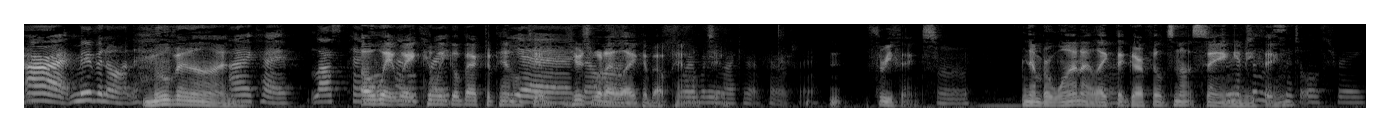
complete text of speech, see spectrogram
All right, moving on. Moving on. Okay, last panel. oh wait, panel wait. Can we go back to panel Yeah, two? Here's what I like about panel What, what do two. you like about panel two? Three things. Hmm. Number one, I like Yeah. that Garfield's not saying You anything. listen to all three.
